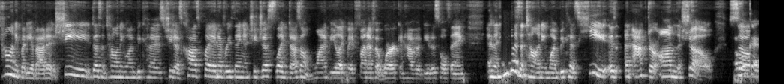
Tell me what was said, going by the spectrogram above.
tell anybody about it. She doesn't tell anyone because she does cosplay and everything, and she just like doesn't want to be like made fun of at work and have it be this whole thing. And then he doesn't tell anyone because he is an actor on the show. So oh, okay.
